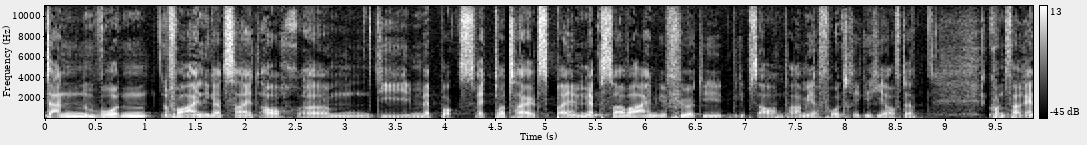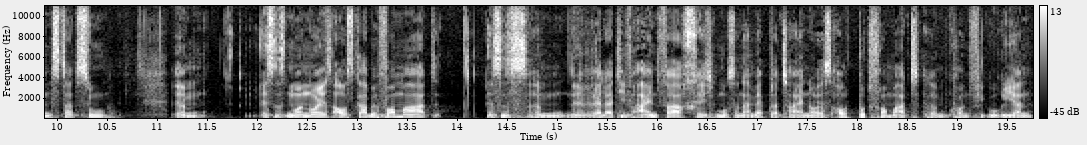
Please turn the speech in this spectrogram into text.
Dann wurden vor einiger Zeit auch ähm, die Mapbox Vector-Tiles beim Map-Server eingeführt. Die gibt es auch ein paar mehr Vorträge hier auf der Konferenz dazu. Ähm, es ist nur ein neues Ausgabeformat. Es ist ähm, relativ einfach. Ich muss in der Map-Datei ein neues Output-Format ähm, konfigurieren.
